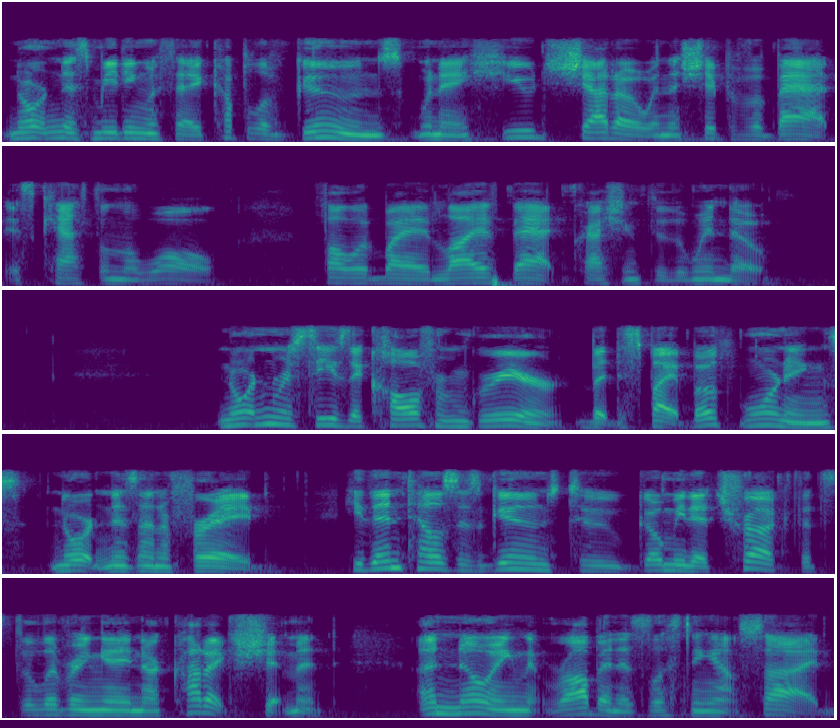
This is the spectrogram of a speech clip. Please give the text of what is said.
Norton is meeting with a couple of goons when a huge shadow in the shape of a bat is cast on the wall, followed by a live bat crashing through the window. Norton receives a call from Greer, but despite both warnings, Norton is unafraid. He then tells his goons to go meet a truck that's delivering a narcotics shipment, unknowing that Robin is listening outside.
